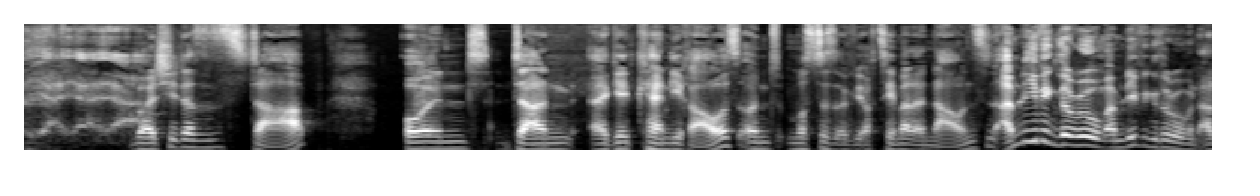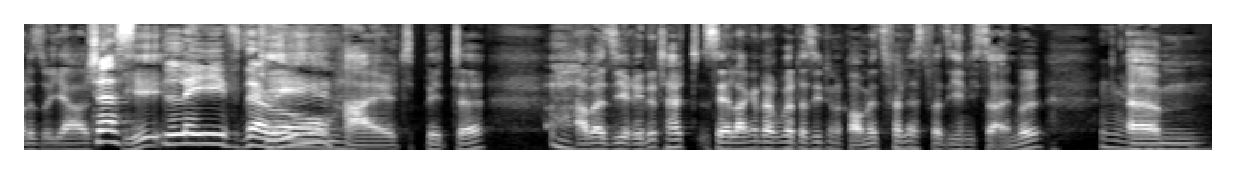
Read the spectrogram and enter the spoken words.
ja, ja. Weil she doesn't stop. Und dann äh, geht Candy raus und muss das irgendwie auch zehnmal announcen. I'm leaving the room, I'm leaving the room. Und alle so, ja, Just geh, leave the geh room. halt, bitte. Aber sie redet halt sehr lange darüber, dass sie den Raum jetzt verlässt, weil sie hier nicht sein will. Ähm,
